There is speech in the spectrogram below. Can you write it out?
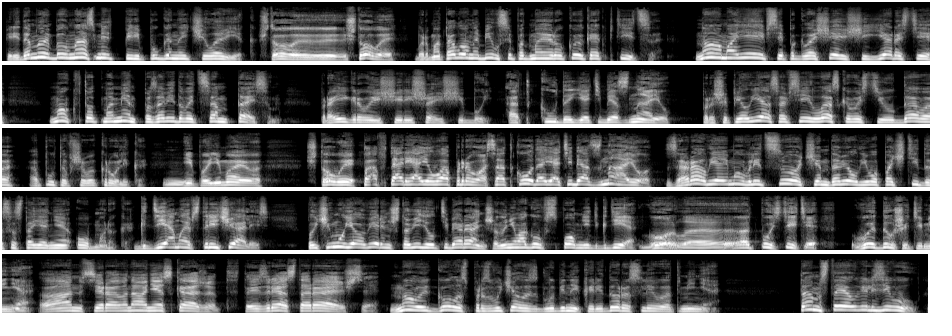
Передо мной был насмерть перепуганный человек. «Что вы... что вы...» Бормотал он и бился под моей рукой, как птица. Но моей всепоглощающей ярости мог в тот момент позавидовать сам Тайсон, проигрывающий решающий бой. «Откуда я тебя знаю?» Прошипел я со всей ласковостью удава, опутавшего кролика. «Не понимаю, что вы...» «Повторяю вопрос, откуда я тебя знаю?» Зарал я ему в лицо, чем довел его почти до состояния обморока. «Где мы встречались? Почему я уверен, что видел тебя раньше, но не могу вспомнить, где?» «Горло, отпустите! Вы душите меня!» «Он все равно не скажет. Ты зря стараешься!» Новый голос прозвучал из глубины коридора слева от меня. Там стоял Вельзевул,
